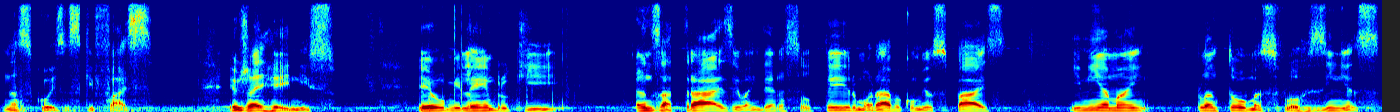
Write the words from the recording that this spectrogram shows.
nas coisas que faz. Eu já errei nisso. Eu me lembro que anos atrás eu ainda era solteiro, morava com meus pais e minha mãe plantou umas florzinhas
